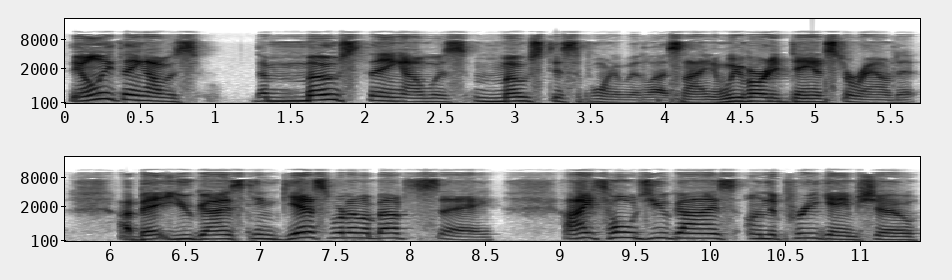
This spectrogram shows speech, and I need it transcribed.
The only thing I was the most thing I was most disappointed with last night, and we've already danced around it. I bet you guys can guess what I'm about to say. I told you guys on the pregame show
